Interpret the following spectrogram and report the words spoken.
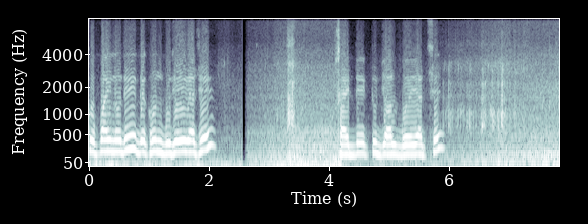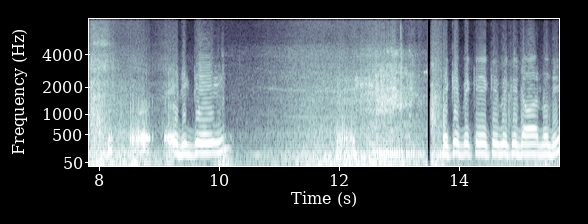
কোপাই নদী, দেখুন, বুঝেই গেছে। সাইড দিয়ে একটু জল বয়ে যাচ্ছে। এদিক দিয়েই একে বেঁকে একে বেঁকে যাওয়া নদী।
